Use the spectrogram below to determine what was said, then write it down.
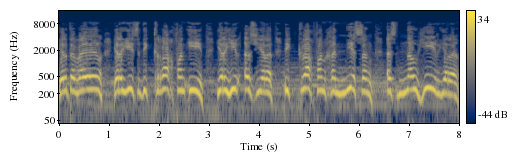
Here, terwyl Here Jesus die krag van U, Here hier is, Here, die krag van genesing is nou hier, Here,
